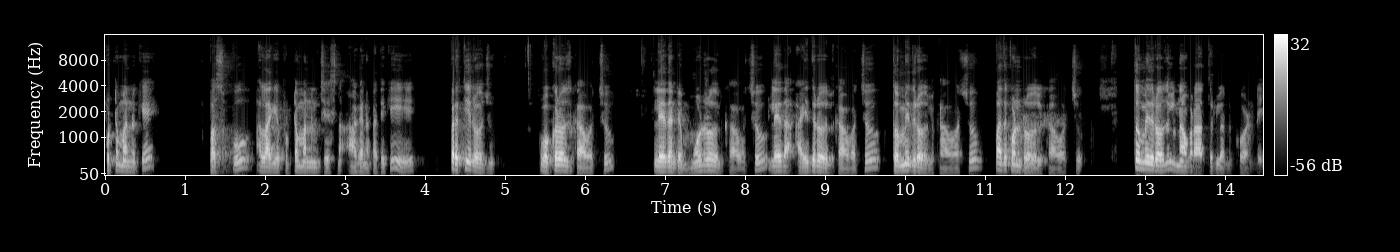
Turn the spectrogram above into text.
పుట్టమన్నుకే పసుపు అలాగే పుట్టమన్నను చేసిన ఆ గణపతికి ప్రతిరోజు ఒకరోజు కావచ్చు లేదంటే మూడు రోజులు కావచ్చు లేదా ఐదు రోజులు కావచ్చు తొమ్మిది రోజులు కావచ్చు పదకొండు రోజులు కావచ్చు. తొమ్మిది రోజులు నవరాత్రులు అనుకోండి.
